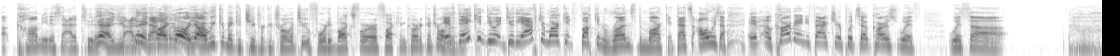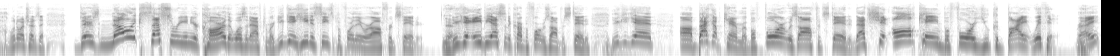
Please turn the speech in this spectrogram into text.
uh, communist attitude. yeah, you think that's like, oh yeah, we can make a cheaper controller too, forty bucks for a fucking Corda controller. If they can do it, do the aftermarket fucking runs the market. That's always a if a car manufacturer puts out cars with with uh what am I trying to say? There's no accessory in your car that wasn't aftermarket. You get heated seats before they were offered standard. Yeah. You get ABS in the car before it was offered standard. You could get uh, backup camera before it was offered standard. That shit all came before you could buy it with it, right?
